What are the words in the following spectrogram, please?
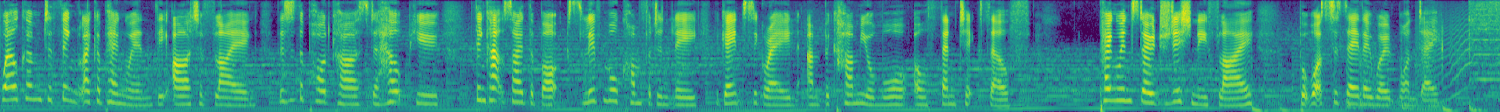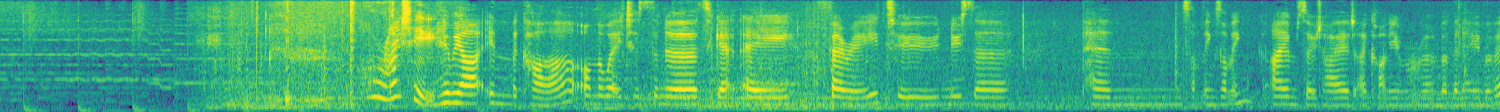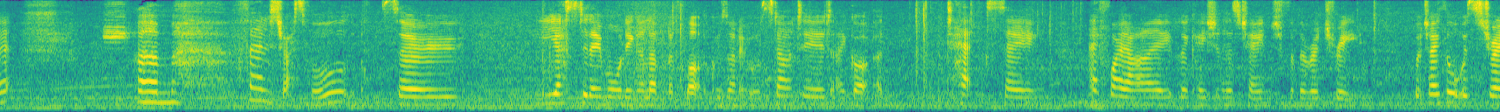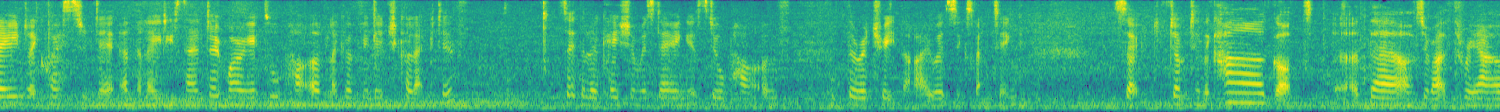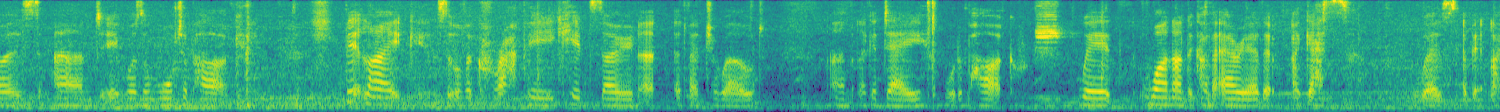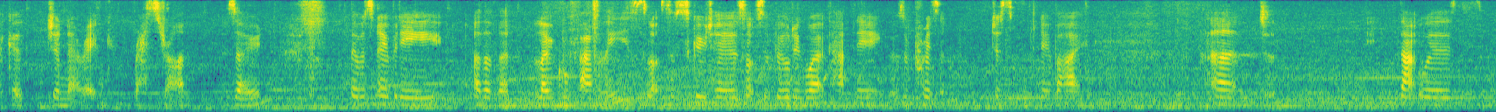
Welcome to Think Like a Penguin, the art of flying. This is the podcast to help you think outside the box, live more confidently against the grain, and become your more authentic self. Penguins don't traditionally fly, but what's to say they won't one day? Alrighty, here we are in the car on the way to Sanur to get a ferry to Nusa Pen something something. I am so tired, I can't even remember the name of it. Um, fairly stressful. So, yesterday morning, 11 o'clock was when it all started. I got a text saying, FYI, location has changed for the retreat which I thought was strange. I questioned it, and the lady said, Don't worry, it's all part of like a village collective. So the location we're staying is still part of the retreat that I was expecting. So jumped in the car, got uh, there after about three hours, and it was a water park. A bit like sort of a crappy kids zone at Adventure World, um, like a day water park with one undercover area that I guess was a bit like a generic restaurant zone. There was nobody other than local families, lots of scooters, lots of building work happening. There was a prison just nearby. And that was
